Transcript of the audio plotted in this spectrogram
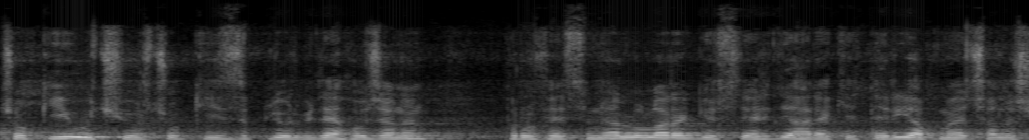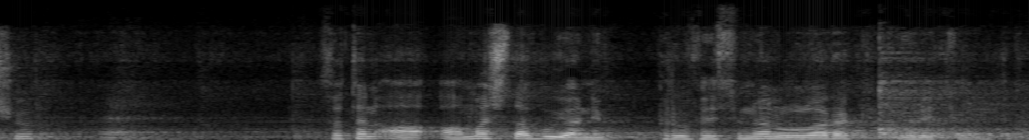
çok iyi uçuyor, çok iyi zıplıyor. Bir de hocanın profesyonel olarak gösterdiği hareketleri yapmaya çalışıyor. Zaten amaç da bu yani profesyonel olarak öğretiyorlar.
